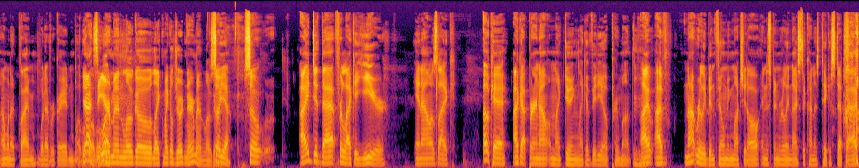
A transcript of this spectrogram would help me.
I want to climb whatever grade and blah blah yeah, blah. it's blah, the blah. Airman logo, like Michael Jordan Airman logo. So yeah. So I did that for like a year and I was like, okay, I got burnt out on like doing like a video per month. Mhm. I I've not really been filming much at all and it's been really nice to kind of take a step back.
